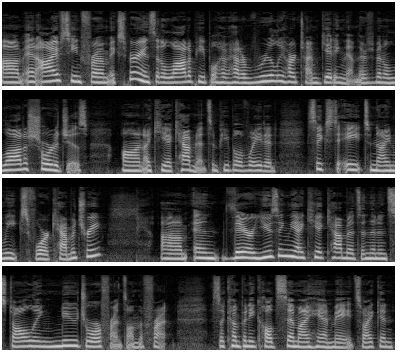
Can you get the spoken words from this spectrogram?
Um, and I've seen from experience that a lot of people have had a really hard time getting them. There's been a lot of shortages on IKEA cabinets, and people have waited six to eight to nine weeks for cabinetry. Um, and they're using the IKEA cabinets and then installing new drawer fronts on the front. It's a company called Semi Handmade. So I can,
